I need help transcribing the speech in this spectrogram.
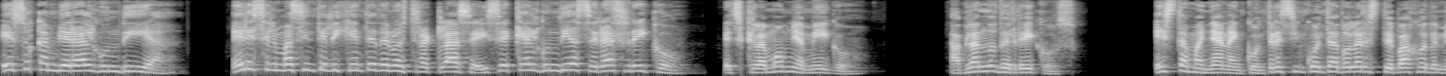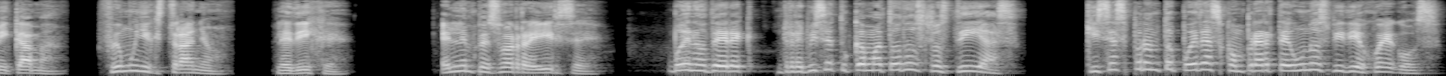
Eso cambiará algún día. Eres el más inteligente de nuestra clase y sé que algún día serás rico, exclamó mi amigo. Hablando de ricos, esta mañana encontré 50 dólares debajo de mi cama. Fue muy extraño, le dije. Él empezó a reírse. Bueno, Derek, revisa tu cama todos los días. Quizás pronto puedas comprarte unos videojuegos.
